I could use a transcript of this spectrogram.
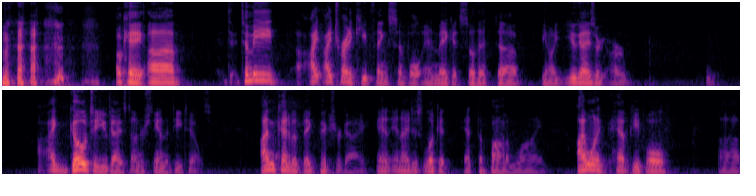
okay. Uh, t- to me, I, I try to keep things simple and make it so that uh, you know you guys are, are. I go to you guys to understand the details. I'm kind of a big picture guy, and, and I just look at, at the bottom line. I want to have people uh,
